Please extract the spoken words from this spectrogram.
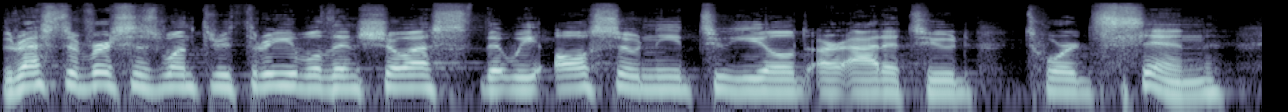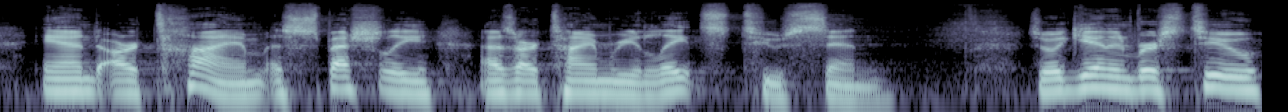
The rest of verses 1 through 3 will then show us that we also need to yield our attitude towards sin and our time, especially as our time relates to sin. So, again, in verse 2,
